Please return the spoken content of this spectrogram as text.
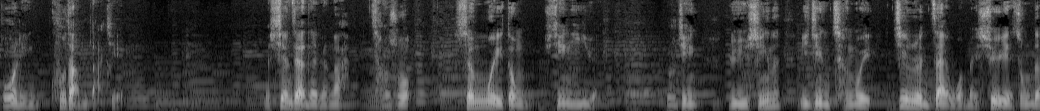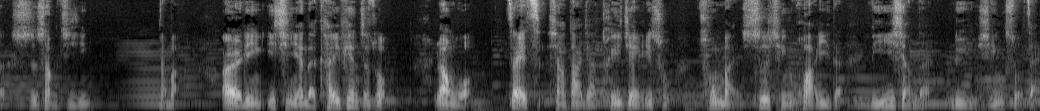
柏林库达姆大街。那现在的人啊，常说“身未动，心已远”。如今，旅行呢，已经成为浸润在我们血液中的时尚基因。那么，二零一七年的开篇之作，让我再次向大家推荐一处充满诗情画意的理想的旅行所在。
